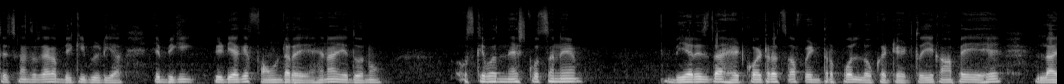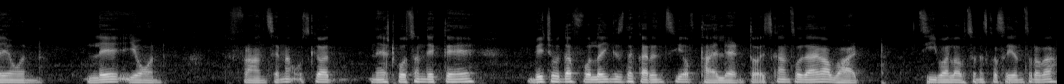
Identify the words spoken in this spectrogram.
तो इसका आंसर हो जाएगा विकीपीडिया ये विकीपीडिया के फाउंडर है है ना, ये दोनों. उसके बाद नेक्स्ट क्वेश्चन है where is the headquarters of Interpol located तो ये कहाँ पे ये है? लायोन ले योन फ्रांस है ना. उसके बाद नेक्स्ट क्वेश्चन देखते हैं which of the following is the currency of Thailand तो इसका आंसर हो जाएगा वाट सी वाला ऑप्शन इसका सही आंसर होगा.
